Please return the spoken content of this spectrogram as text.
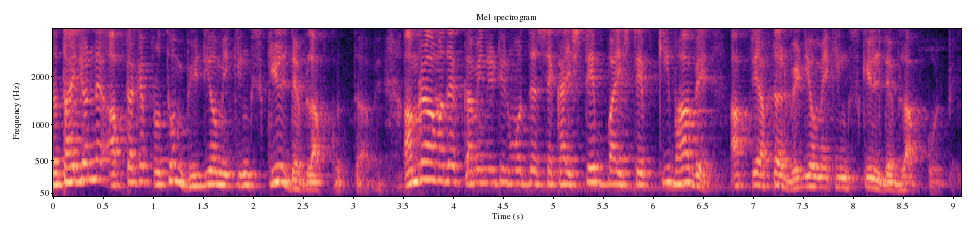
তো তাই জন্য আপনাকে প্রথম ভিডিও মেকিং স্কিল ডেভেলপ করতে হবে। আমরা আমাদের কমিউনিটির মধ্যে শেখাই স্টেপ বাই স্টেপ কীভাবে আপনি আপনার ভিডিও মেকিং স্কিল ডেভেলপ করবেন।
